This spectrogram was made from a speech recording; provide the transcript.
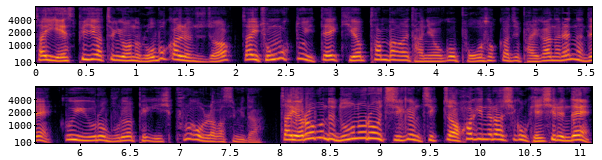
자, 이 SPG 같은 경우는 로봇 관련주죠. 자, 이 종목도 이때 기업 탐방을 다녀오고 보고서까지 발간을 했는데 그 이후로 무려 120%가 올라갔습니다. 자, 여러분들 눈으로 지금 직접 확인을 하시고 계시는데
